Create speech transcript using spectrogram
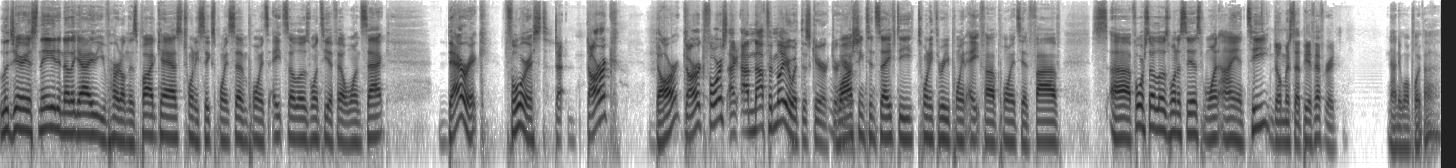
L'Jarius Sneed, another guy that you've heard on this podcast, 26.7 points, 8 solos, 1 TFL, 1 sack. Darrick Forrest, Da- Dark? Dark, Dark Force? I, I'm not familiar with this character. here. Washington safety, 23.85 points. He had 5, uh, 4 solos, 1 assist, 1 INT, Don't miss that PFF grade. 91.5.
